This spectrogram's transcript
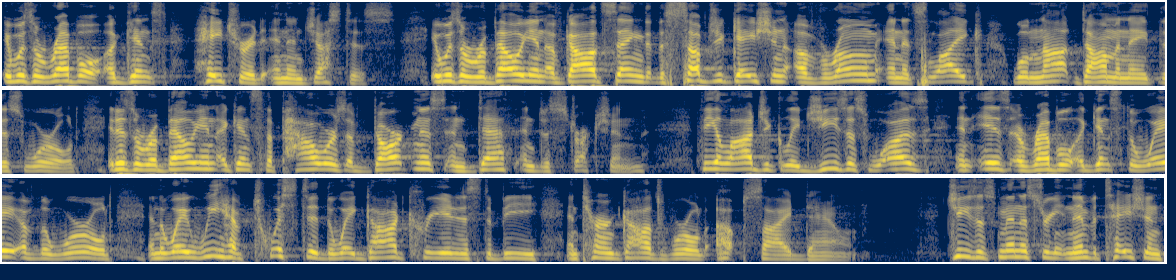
It was a rebel against hatred and injustice. It was a rebellion of God saying that the subjugation of Rome and its like will not dominate this world. It is a rebellion against the powers of darkness and death and destruction. Theologically, Jesus was and is a rebel against the way of the world and the way we have twisted the way God created us to be and turned God's world upside down. Jesus' ministry and invitation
